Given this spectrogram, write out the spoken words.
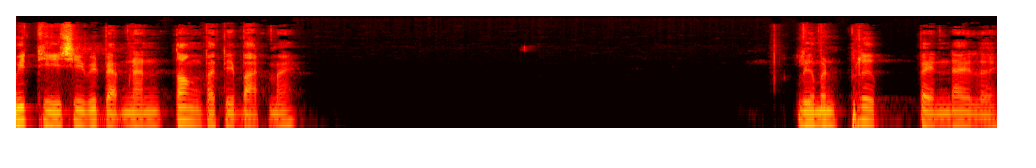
วิถีชีวิตแบบนั้นต้องปฏิบัติไหม หรือมันพลึบเป็นได้เลย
